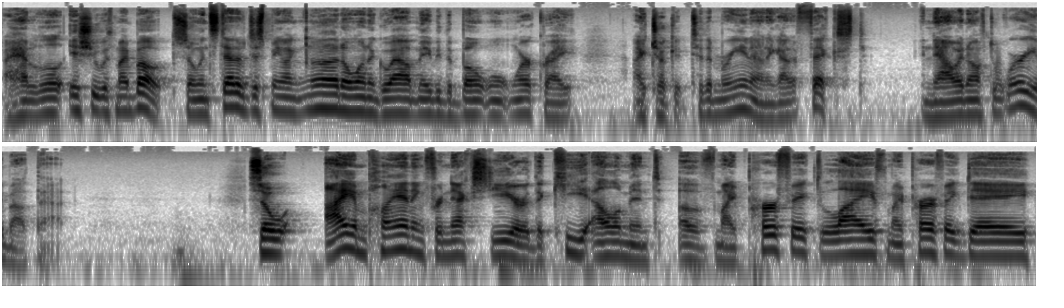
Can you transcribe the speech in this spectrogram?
I had a little issue with my boat. So instead of just being like, oh, I don't want to go out, maybe the boat won't work right, I took it to the marina and I got it fixed. And now I don't have to worry about that. So I am planning for next year the key element of my perfect life, my perfect day,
